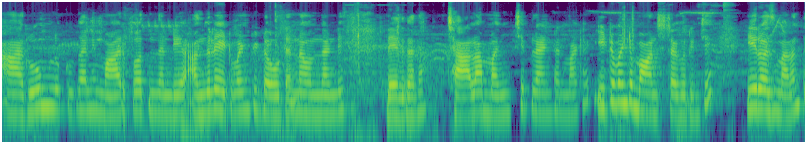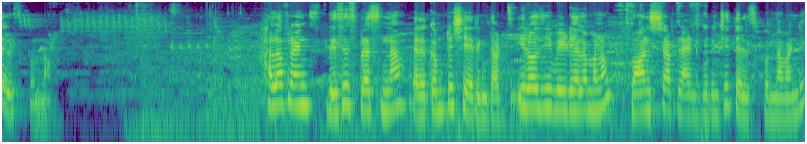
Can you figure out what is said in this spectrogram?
ఆ రూమ్ లుక్ కానీ మారిపోతుందండి. అందులో ఎటువంటి డౌట్ అన్నా ఉందండి? లేదు కదా? చాలా మంచి ప్లాంట్ అనమాట ఇటువంటి మాన్స్టర్ గురించి ఈరోజు మనం తెలుసుకుందాం. Hello friends this is Prasanna welcome to sharing thoughts ఈరోజు ఈ వీడియోలో మనం మాన్స్టా ప్లాంట్ గురించి తెలుసుకుందామండి.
